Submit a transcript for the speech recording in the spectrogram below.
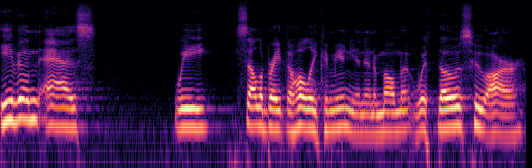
even as we celebrate the Holy Communion in a moment with those who are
